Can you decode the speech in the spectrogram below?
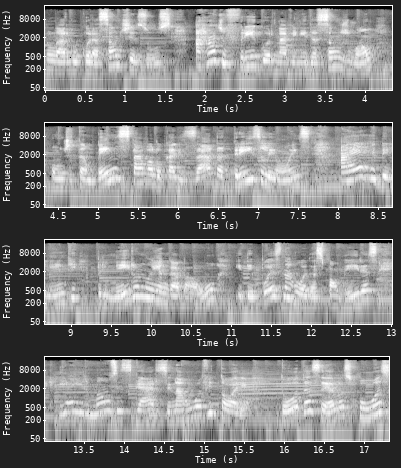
no Largo Coração de Jesus, a Rádio Frigor, na Avenida São João, onde também estava localizada Três Leões, a RB Link, primeiro no Iangabaú e depois na Rua das Palmeiras, e a Irmãos Esgarce, na Rua Vitória, todas elas ruas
